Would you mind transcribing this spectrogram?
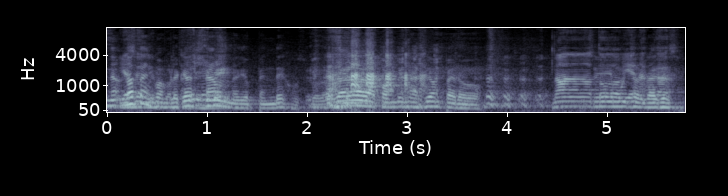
No, no tan complicado, estaban medio pendejos, pero era la combinación, pero No, no, no, Sí, todo bien muchas acá. gracias.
